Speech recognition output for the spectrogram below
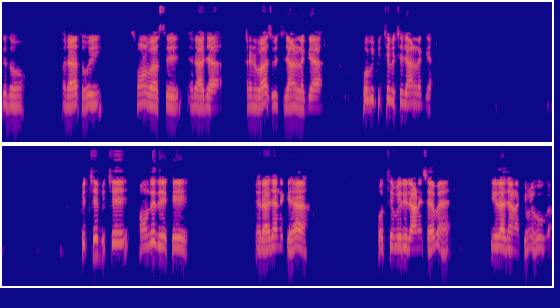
ਜਦੋਂ ਰਾਤ ਹੋਈ, ਸੌਣ ਵਾਸਤੇ ਰਾਜਾ ਰਣਵਾਸ ਵਿੱਚ ਜਾਣ ਲੱਗਿਆ, ਉਹ ਵੀ ਪਿੱਛੇ ਪਿੱਛੇ ਜਾਣ ਲੱਗਿਆ। ਪਿੱਛੇ ਪਿੱਛੇ ਆਉਂਦੇ ਦੇਖ ਕੇ ਰਾਜਾ ਨੇ ਕਿਹਾ, ਉੱਥੇ ਮੇਰੀ ਰਾਣੀ ਸਾਹਿਬ ਹੈ, ਇਹ ਜਾਣਾ ਕਿਵੇਂ ਹੋਊਗਾ?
